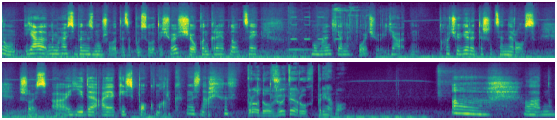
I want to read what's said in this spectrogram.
ну, я намагаюся себе не змушувати записувати щось, що конкретно в цей момент я не хочу. Я хочу вірити, що це не роз щось а, їде, а якийсь покмарк. Не знаю. Продовжуйте рух прямо. А, ладно.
